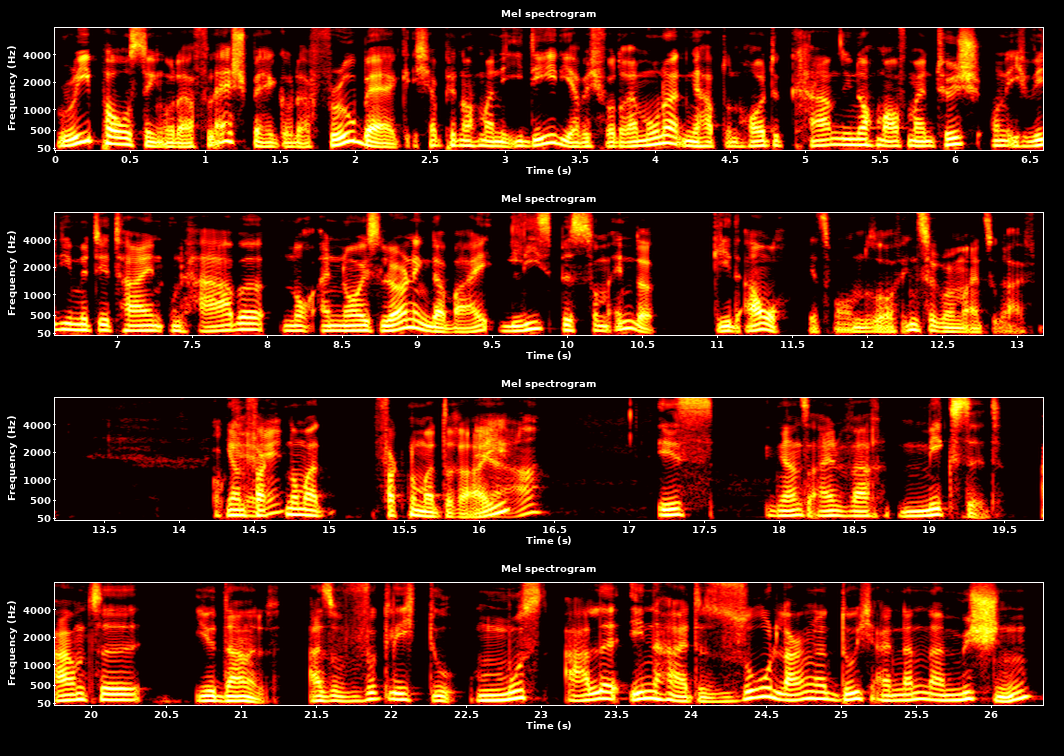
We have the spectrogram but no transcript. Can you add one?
Reposting oder Flashback oder Throwback. Ich habe hier nochmal eine Idee, die habe ich vor drei Monaten gehabt und heute kam die nochmal auf meinen Tisch und ich will die mit dir teilen und habe noch ein neues Learning dabei. Lies bis zum Ende. Geht auch, jetzt mal um so auf Instagram einzugreifen. Okay. Ja, und Fakt Nummer, Fakt Nummer drei ja. ist ganz einfach, mix it until you done it. Also wirklich, du musst alle Inhalte so lange durcheinander mischen,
